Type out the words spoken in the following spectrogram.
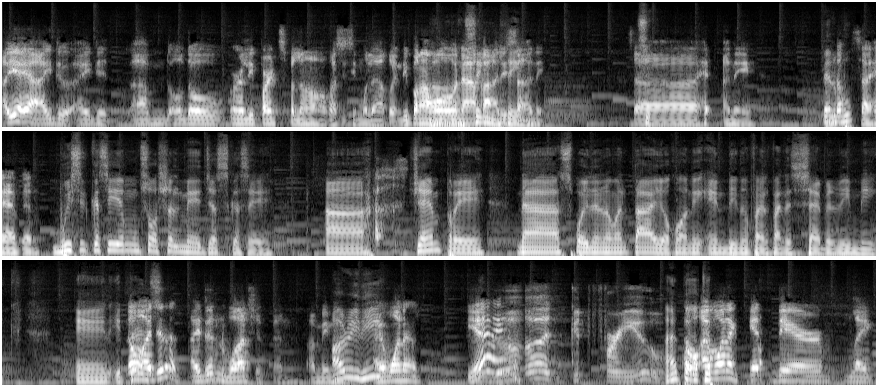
Uh, yeah, yeah, I do. I did. Um, although early parts pa lang ako kasi simula ko. Hindi pa nga ako uh, nakakaalis sa ano eh. Sa so, he, ano eh. Pero no? sa heaven. Buisit kasi yung social medias kasi. Ah, uh, syempre, na spoil na naman tayo kung ano yung ending ng Final Fantasy 7 Remake. And it No, turns... I didn't. I didn't watch it, man. I mean, oh, really? I wanna. Yeah. Good. Good for you. I, oh, I wanna get there. Like,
